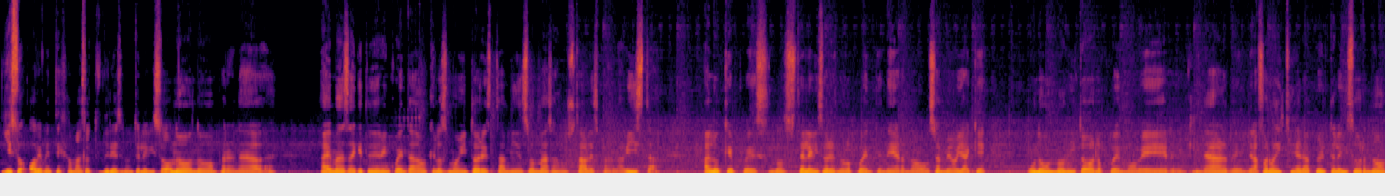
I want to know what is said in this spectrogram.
Y eso obviamente jamás lo tendrías en un televisor. No, no, para nada. Además hay que tener en cuenta ¿no? que los monitores también son más ajustables para la vista. Algo que pues los televisores no lo pueden tener, ¿no? O sea, me oye que uno un monitor lo pueden mover, inclinar de, la forma que quiera, pero el televisor no.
